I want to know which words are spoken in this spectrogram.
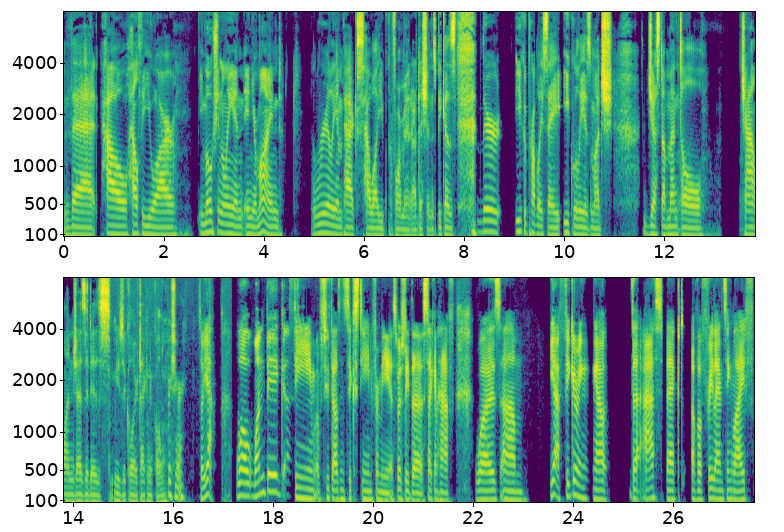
that how healthy you are emotionally and in your mind really impacts how well you perform at auditions because there you could probably say equally as much just a mental challenge as it is musical or technical. For sure. So yeah. Well, one big theme of 2016 for me, especially the second half, was um, yeah, figuring out the aspect of a freelancing life,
